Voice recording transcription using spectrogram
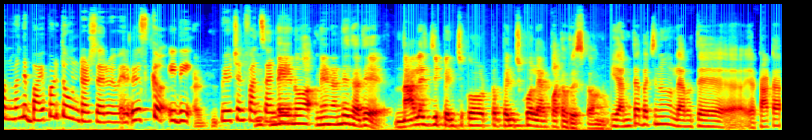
కొంతమంది భయపడుతూ ఉంటారు సార్ రిస్క్ ఇది మ్యూచువల్ ఫండ్స్ అంటే. నేను నేను అనేది అదే నాలెడ్జ్ పెంచుకోవటం పెంచుకోలేకపోవటం రిస్క్ అవును. ఈ అమితాబ్ బచ్చన్ లేకపోతే టాటా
